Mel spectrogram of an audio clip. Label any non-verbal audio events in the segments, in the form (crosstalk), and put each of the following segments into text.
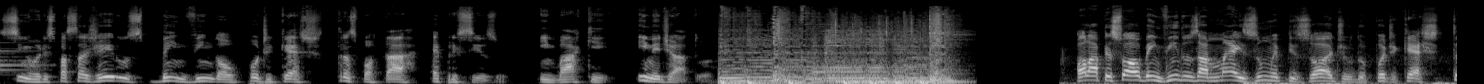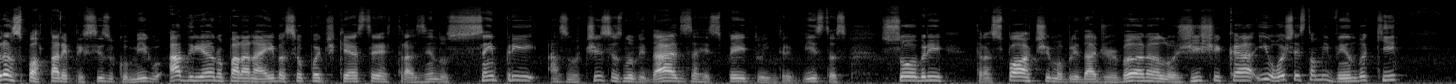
Senhores passageiros, bem-vindo ao podcast Transportar é Preciso. Embarque imediato. Olá pessoal, bem-vindos a mais um episódio do podcast Transportar é Preciso comigo, Adriano Paranaíba, seu podcaster, trazendo sempre as notícias, novidades a respeito entrevistas sobre transporte, mobilidade urbana, logística e hoje vocês estão me vendo aqui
